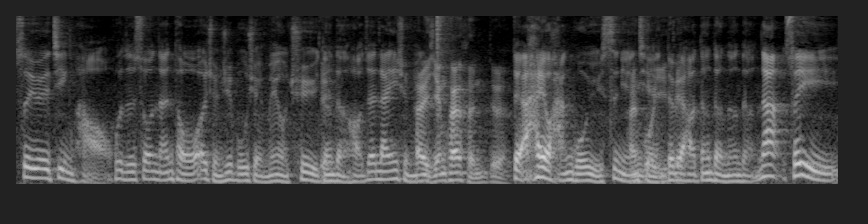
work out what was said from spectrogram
岁月静好，或者说南投二选区补选没有去等等哈，在南一选民还有严宽恒对对，还有韩国瑜四年前对不对哈等等等等，那所以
